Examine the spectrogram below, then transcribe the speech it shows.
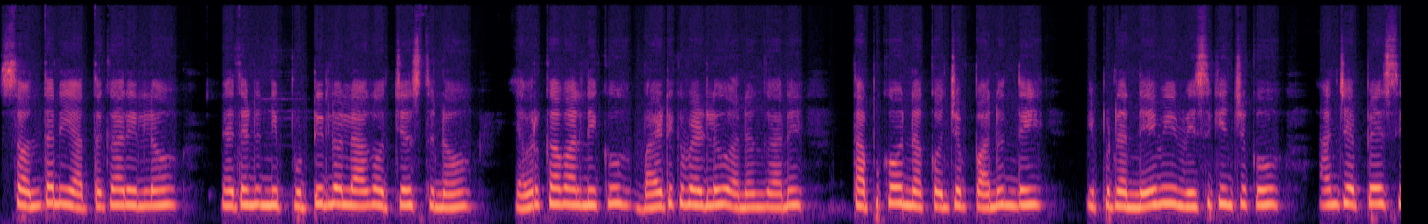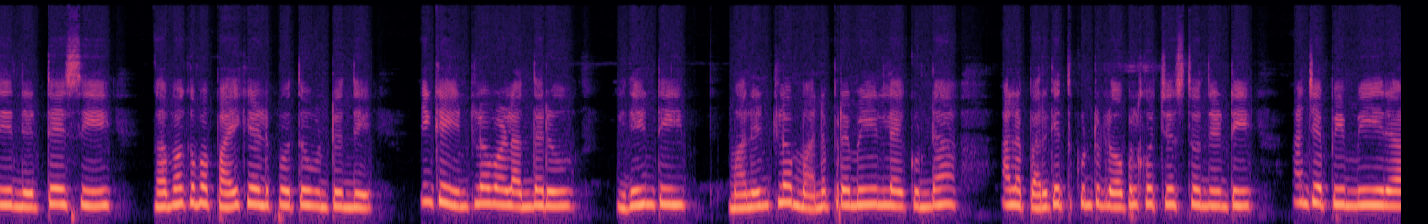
సొంత నీ అత్తగారిల్లో లేదంటే నీ పుట్టిల్లో లాగా వచ్చేస్తున్నావు. ఎవరు కావాలి నీకు? బయటకు వెళ్ళు అనగానే తప్పుకో నాకు కొంచెం పనుంది ఇప్పుడు నన్నేమీ విసిగించకు అని చెప్పేసి నెట్టేసి గబగబ పైకి వెళ్ళిపోతూ ఉంటుంది. ఇంకా ఇంట్లో వాళ్ళందరూ ఇదేంటి? మన ఇంట్లో మన ప్రమేయం లేకుండా అలా పరిగెత్తుకుంటూ లోపలికి వచ్చేస్తుంది ఏంటి అని చెప్పి మీరా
